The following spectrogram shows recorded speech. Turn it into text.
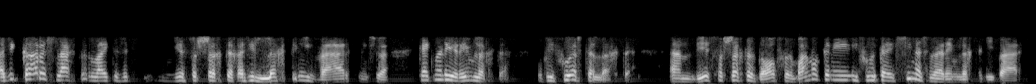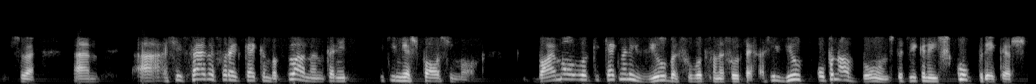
as die kar slegter lyk, is ek meer versigtig as die ligte nie werk nie. So kyk na die remligte of die voorste ligte. Ehm um, wees versigtig daarvoor. Baie maal kan jy die voertuig sien as hulle remligte nie werk nie. So ehm um, uh, as jy verder vooruit kyk en beplan, dan kan jy bietjie meer spasie maak. Baie maal ook kyk na die wiel byvoorbeeld van 'n voertuig. As die wiel op en af bons, beteken die skokbrekers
